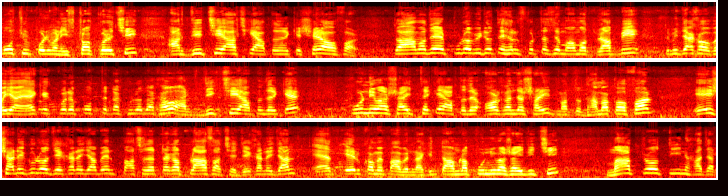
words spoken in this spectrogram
প্রচুর পরিমাণে স্টক করেছি। আর দিচ্ছি আজকে আপনাদেরকে সেরা অফার তো আমাদের পুরো ভিডিওতে হেল্প করতেছে মোহাম্মদ রাব্বি। তুমি দেখাও ভাইয়া, এক এক করে প্রত্যেকটা খুলে দেখাও। আর দিচ্ছি আপনাদেরকে পূর্ণিমার শাড়ি থেকে আপনাদের অর্গানজা শাড়ি, মাত্র ধামাকা অফার এই শাড়িগুলো যেখানে যাবেন পাঁচ হাজার টাকা প্লাস আছে। যেখানে যান এরকমে এর কমে পাবেন না। কিন্তু আমরা পূর্ণিমা শাড়ি দিচ্ছি মাত্র তিন হাজার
